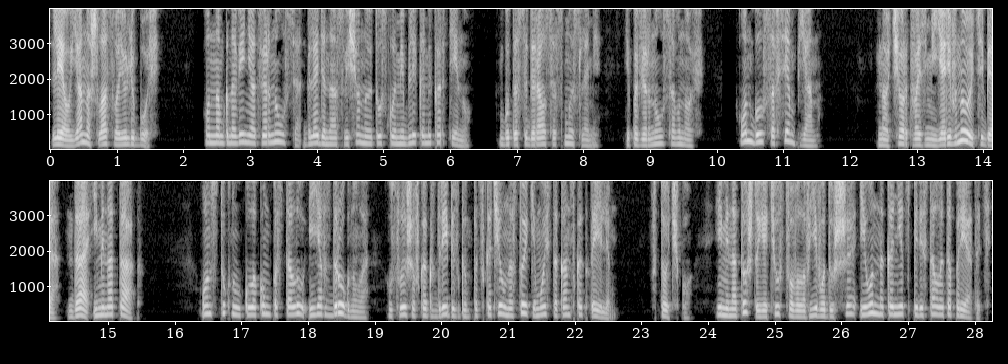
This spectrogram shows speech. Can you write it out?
Лео, я нашла свою любовь. Он на мгновение отвернулся, глядя на освещенную тусклыми бликами картину, будто собирался с мыслями, и повернулся вновь. Он был совсем пьян. «Но, черт возьми, я ревную тебя! Да, именно так!» Он стукнул кулаком по столу, и я вздрогнула, услышав, как с дребезгом подскочил на стойке мой стакан с коктейлем. В точку. Именно то, что я чувствовала в его душе, и он, наконец, перестал это прятать.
